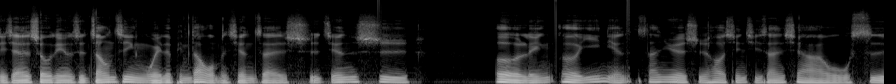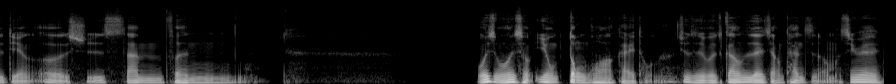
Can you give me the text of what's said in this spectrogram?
你现在收听的是章晋唯的频道。我们现在时间是二零二一年三月十号星期三下午四点二十三分。我为什么会从用动画开头呢？就是我刚刚是在讲炭治郎嘛，是因为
